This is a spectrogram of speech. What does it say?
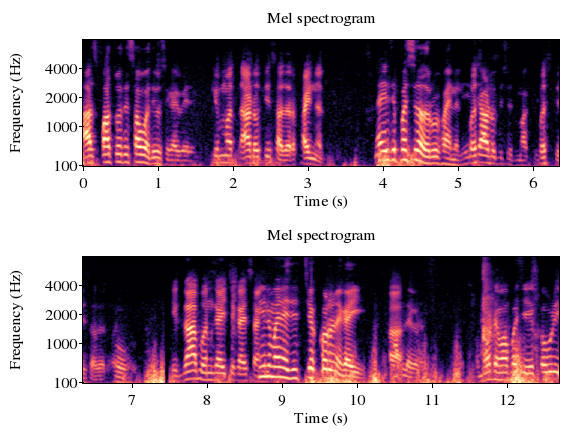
आज पाचवा ते सहावा दिवस आहे काय वेळेला किंमत अडोतीस हजार फायनल नाही ते पस्तीस हजार रुपये फायनल पस्तीस. अडोतीस आहेत मागचे. पस्तीस हजार. हो. हे गाभण गायचे काय तीन सांगितलं? महिन्याची चेक करून आहे गाई. आपल्याकडे. मोठ्या मापाची एक कवडी.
